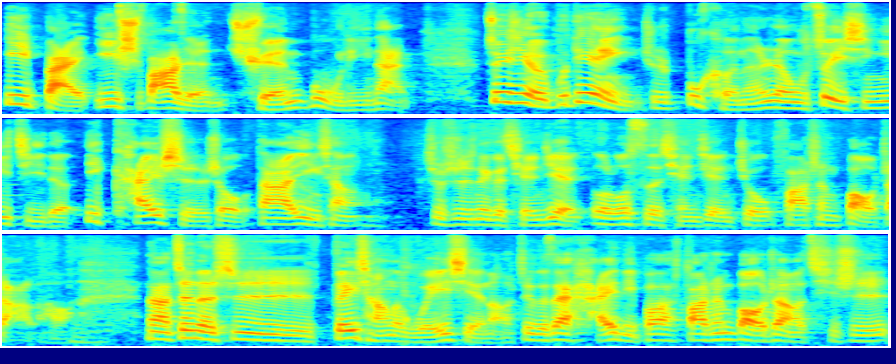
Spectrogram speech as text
一百一十八人全部罹难。最近有一部电影就是《不可能任务》最新一集的，一开始的时候大家印象就是那个前舰俄罗斯的前舰就发生爆炸了哈，那真的是非常的危险啊！这个在海底爆发生爆炸其实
